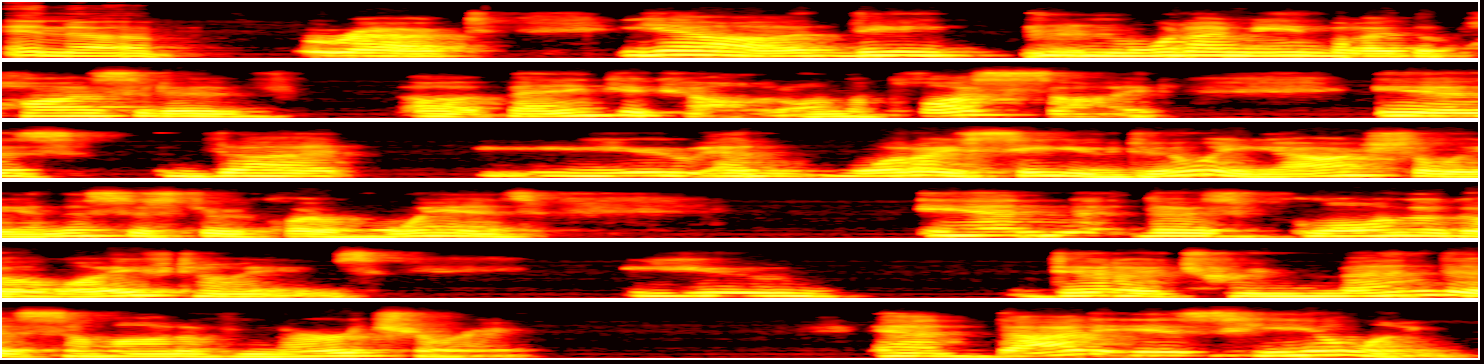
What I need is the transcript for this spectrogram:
in a. Correct. Yeah. The what I mean by the positive uh, bank account on the plus side is that you and what I see you doing actually, and this is through clairvoyance, in those long ago lifetimes, you did a tremendous amount of nurturing. And that is healing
